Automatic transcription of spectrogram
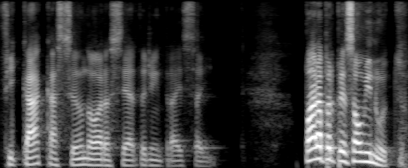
Ficar caçando a hora certa de entrar e sair. Para para pensar um minuto.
